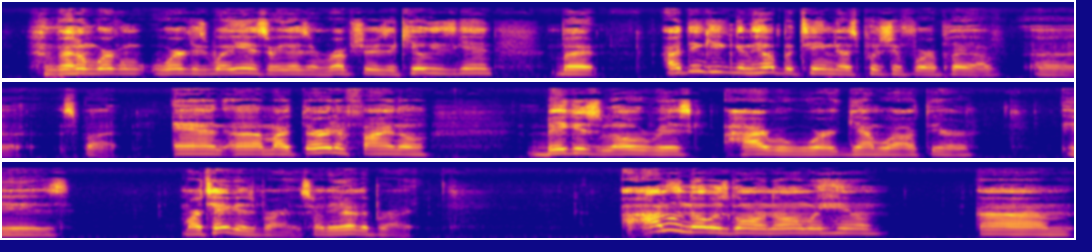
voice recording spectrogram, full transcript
let him work work his way in so he doesn't rupture his Achilles again. But I think he can help a team that's pushing for a playoff uh, spot. And uh, my third and final biggest low risk, high reward gamble out there is Martavis Bryant. So the other Bryant. I don't know what's going on with him. Um,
